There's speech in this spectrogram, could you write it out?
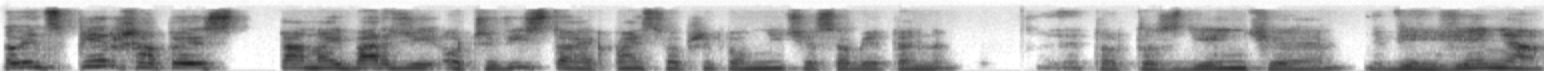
No więc pierwsza to jest ta najbardziej oczywista, jak Państwo przypomnicie sobie ten, to, to zdjęcie więzienia,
